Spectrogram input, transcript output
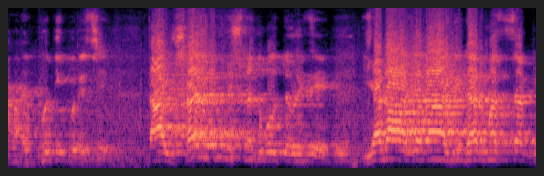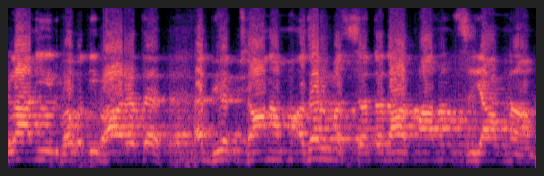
আমাদের ক্ষতি করেছে। তাই স্বয়ং কৃষ্ণকে বলতে হয়েছে যদা যদা হি ধর্মস্য গ্লানির ভবতি ভারত, অভ্যুত্থানম অধর্মস্য তদাত্মানম সুয়াম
